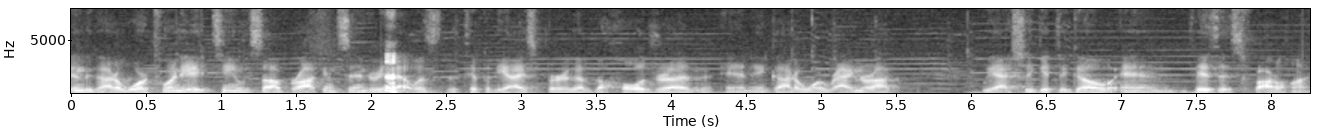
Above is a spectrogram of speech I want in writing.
In the God of War 2018, we saw Brok and Sindri. that was the tip of the iceberg of the Huldra. And in God of War Ragnarok, we actually get to go and visit Svartalfheim,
